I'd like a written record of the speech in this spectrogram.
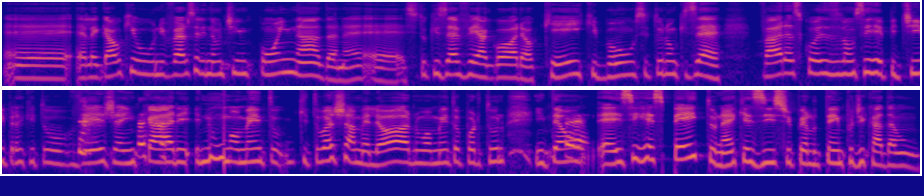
é, é legal que o universo ele não te impõe nada, né? É, se tu quiser ver agora, ok, que bom. Se tu não quiser, várias coisas vão se repetir para que tu veja, encare num momento que tu achar melhor, no momento oportuno. Então, é. é esse respeito, né, que existe pelo tempo de cada um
